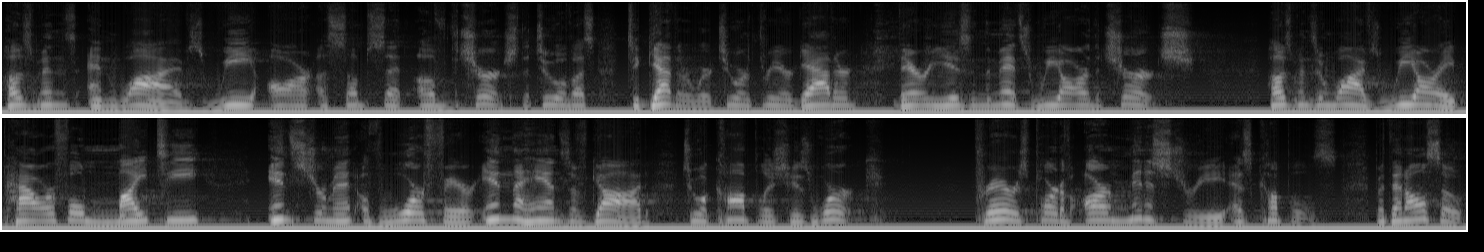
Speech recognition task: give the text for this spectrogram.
husbands and wives, we are a subset of the church. The two of us together, where two or three are gathered, there he is in the midst. We are the church. Husbands and wives, we are a powerful, mighty instrument of warfare in the hands of God to accomplish his work. Prayer is part of our ministry as couples. But then also,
